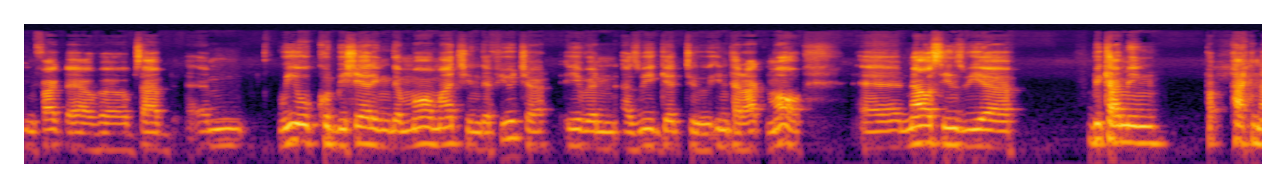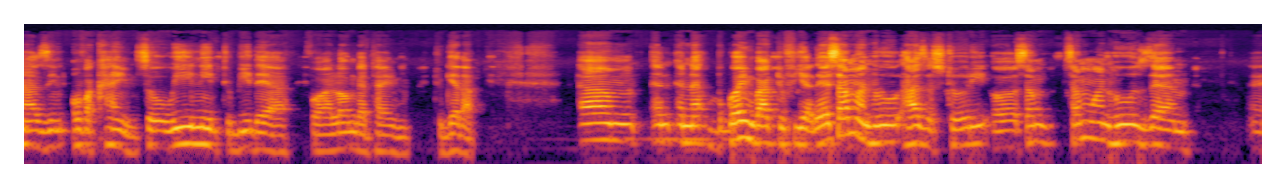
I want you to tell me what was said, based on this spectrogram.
In fact, I have uh, observed. Um, we could be sharing them more much in the future, even as we get to interact more. Uh, now, since we are becoming p- partners in over kind, so we need to be there for a longer time together. Um, and and uh, going back to fear, there's someone who has a story, or some someone who's um, uh,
